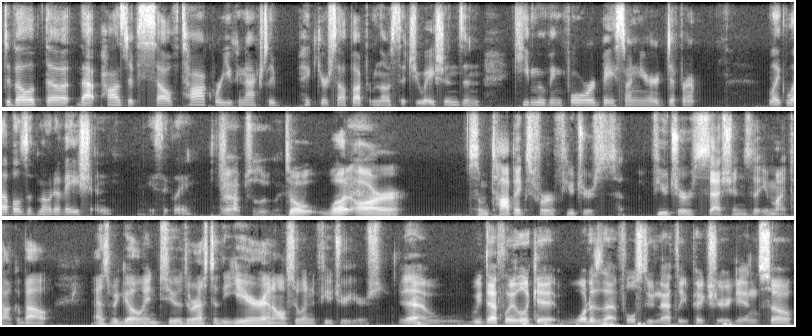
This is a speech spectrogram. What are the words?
develop the that positive self-talk where you can actually pick yourself up from those situations and keep moving forward based on your different like levels of motivation, basically. Yeah, absolutely. So, what are some topics for future s- future sessions that you might talk about as we go into the rest of the year and also into future years? Yeah, we definitely look at what is that full student athlete picture again. So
